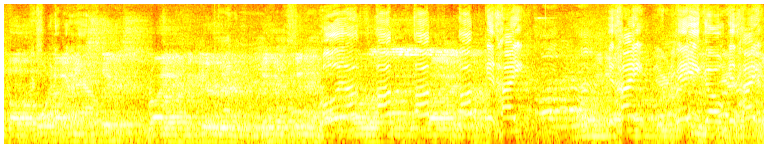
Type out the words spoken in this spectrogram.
About 496, Ryan McGarry from Binghamton. Pull it up, North, up, up, Ryan up. Get height. warming Get up height. for There you go. Get height.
